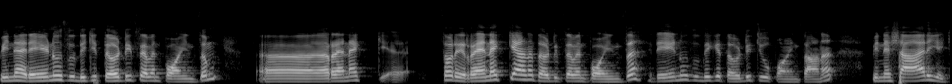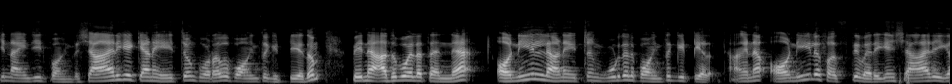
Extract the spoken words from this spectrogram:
പിന്നെ രേണു സുധിക്ക് തേർട്ടി സെവൻ പോയിന്റ്സും റെനക്ക് സോറി റെനയ്ക്കാണ് തേർട്ടി സെവൻ പോയിന്റ്സ് രേണു സുധിക്ക് തേർട്ടി ടു പോയിന്റ്സ് ആണ്. പിന്നെ ഷാരികയ്ക്ക് നയന്റീൻ പോയിന്റ്സ് ഷാരികയ്ക്കാണ് ഏറ്റവും കുറവ് പോയിന്റ്സ് കിട്ടിയതും. പിന്നെ അതുപോലെ തന്നെ ഒനീലിനാണ് ഏറ്റവും കൂടുതൽ പോയിന്റ്സ് കിട്ടിയത്. അങ്ങനെ ഒനീൽ ഫസ്റ്റ് വരികയും ഷാരിക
